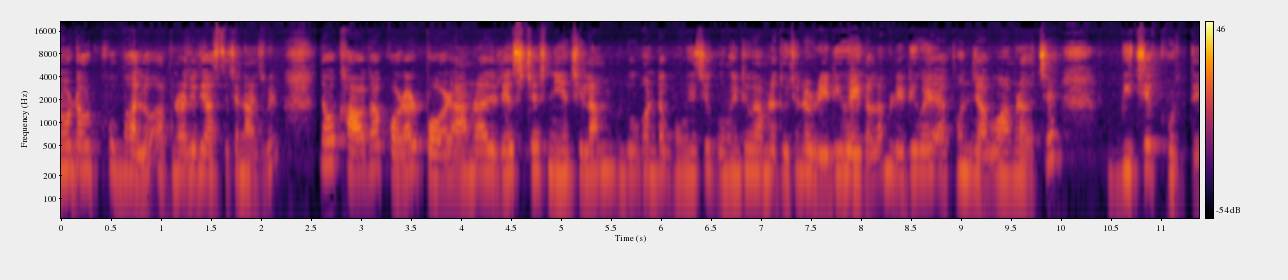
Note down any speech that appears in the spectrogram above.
নো ডাউট খুব ভালো। আপনারা যদি আসতে চান, আসবেন। দেখো, খাওয়া দাওয়া করার পর আমরা রেস্ট টেস্ট নিয়েছিলাম, দু ঘণ্টা ঘুমিয়েছি, ঘুমিয়ে টুমিয়ে আমরা দুজনে রেডি হয়ে গেলাম। রেডি হয়ে এখন যাব আমরা হচ্ছে বিচে ঘুরতে।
